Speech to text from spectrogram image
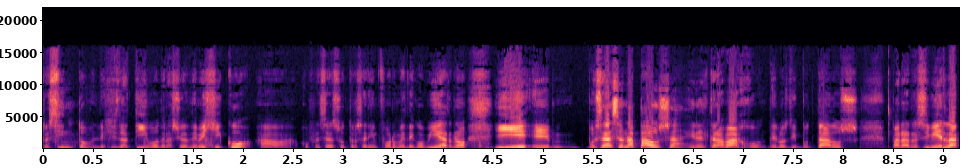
recinto legislativo de la Ciudad de México a ofrecer su tercer informe de gobierno y eh, pues se hace una pausa en el trabajo de los diputados para recibirla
